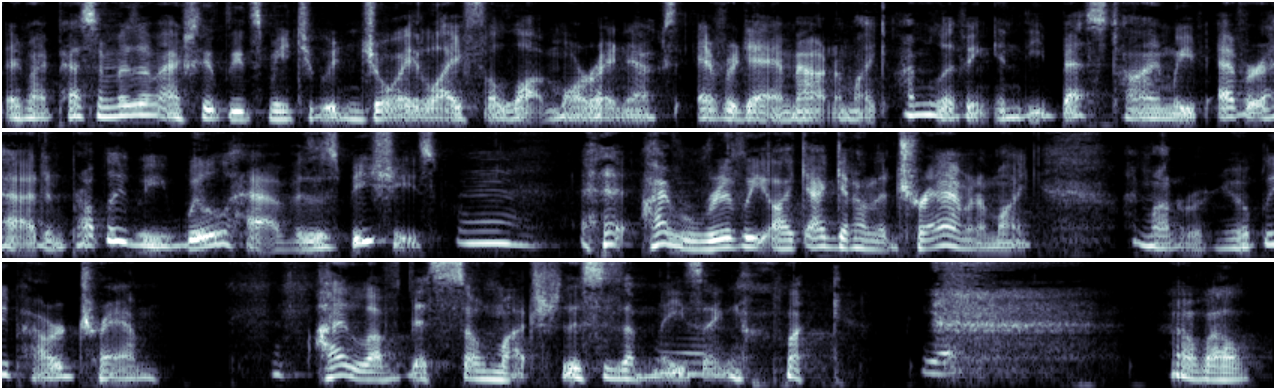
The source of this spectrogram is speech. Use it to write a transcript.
and my pessimism actually leads me to enjoy life a lot more right now because every day I'm out and I'm like I'm living in the best time we've ever had and probably we will have as a species. Hmm. And I really like I get on the tram and I'm like I'm on a renewably powered tram. I love this so much. This is amazing. like Yeah. oh well.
